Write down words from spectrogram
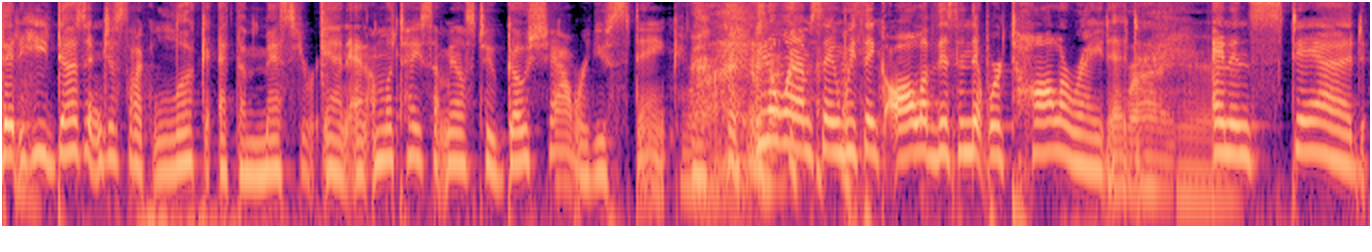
That he doesn't just like look at the mess you're in. And I'm going to tell you something else too. Go shower, you stink. you know what I'm saying? We think all of this and that we're tolerated. Right. And instead,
